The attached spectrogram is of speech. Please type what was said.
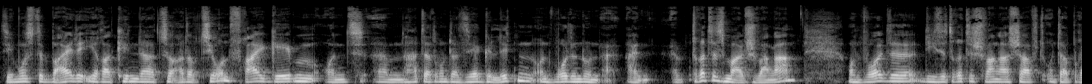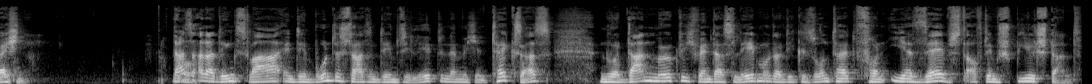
Sie musste beide ihrer Kinder zur Adoption freigeben und ähm, hat darunter sehr gelitten und wurde nun ein, ein drittes Mal schwanger und wollte diese dritte Schwangerschaft unterbrechen. Das oh. allerdings war in dem Bundesstaat, in dem sie lebte, nämlich in Texas, nur dann möglich, wenn das Leben oder die Gesundheit von ihr selbst auf dem Spiel stand.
